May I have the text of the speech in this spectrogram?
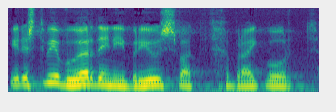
Hier is twee woorde in Hebreëus wat gebruik word.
